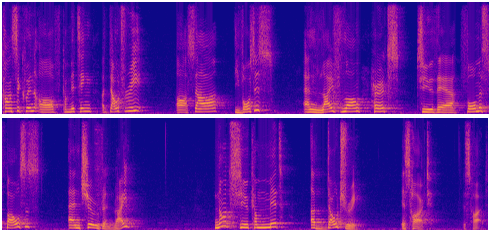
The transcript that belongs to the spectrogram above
consequence of committing adultery are sour divorces and lifelong hurts to their former spouses and children, right? Not to commit adultery is hard. It's hard.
